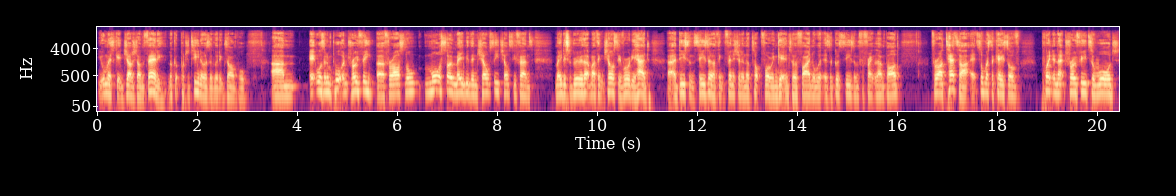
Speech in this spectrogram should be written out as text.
you almost get judged unfairly. Look at Pochettino as a good example. Um, it was an important trophy uh, for Arsenal, more so maybe than Chelsea. Chelsea fans may disagree with that, but I think Chelsea have already had a decent season. I think finishing in the top four and getting to a final is a good season for Frank Lampard. For Arteta, it's almost a case of pointing that trophy towards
